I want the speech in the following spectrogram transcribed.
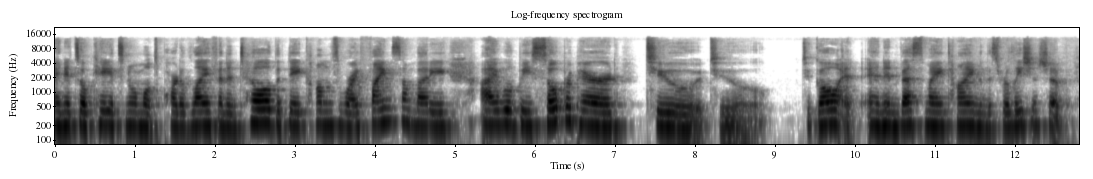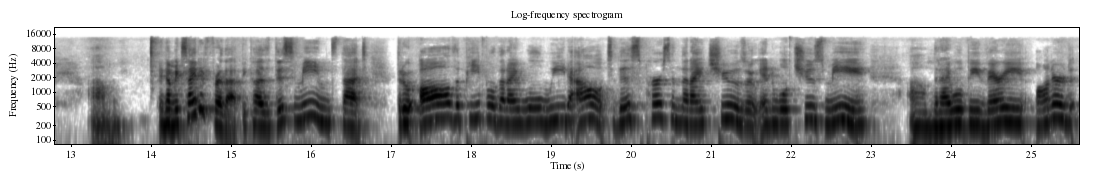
and it's okay it's normal it's part of life and until the day comes where i find somebody i will be so prepared to to to go and, and invest my time in this relationship um, and i'm excited for that because this means that through all the people that i will weed out this person that i choose and will choose me um, that i will be very honored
